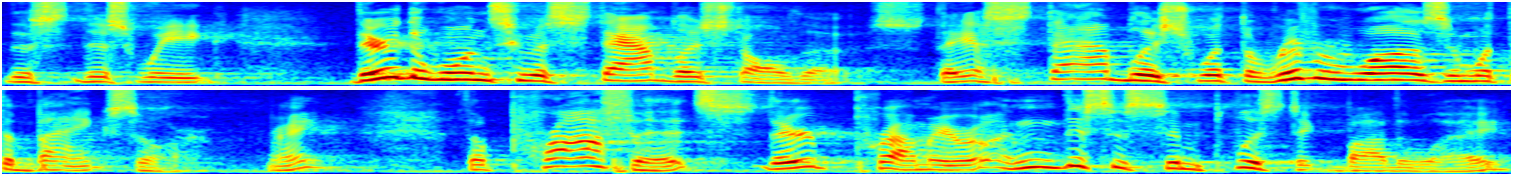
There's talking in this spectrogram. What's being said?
this, this week, they're the ones who established all those. They established what the river was and what the banks are, right? The prophets, their primary, and this is simplistic, by the way.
